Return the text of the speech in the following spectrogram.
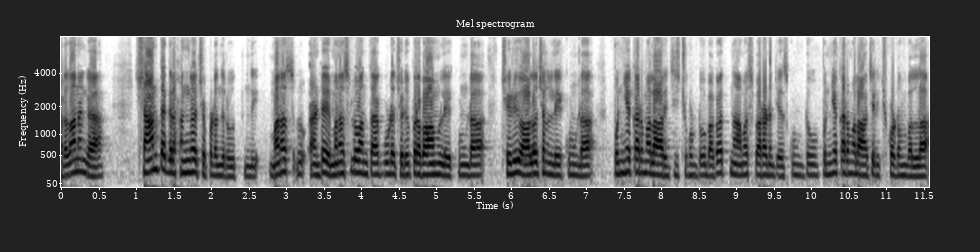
ప్రధానంగా శాంత గ్రహంగా చెప్పడం జరుగుతుంది. మనసు అంటే మనసులో అంతా కూడా చెడు ప్రభావం లేకుండా చెడు ఆలోచన లేకుండా పుణ్యకర్మలు ఆచరించుకుంటూ భగవత్ నామస్మరణ చేసుకుంటూ పుణ్యకర్మలు ఆచరించుకోవడం వల్ల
